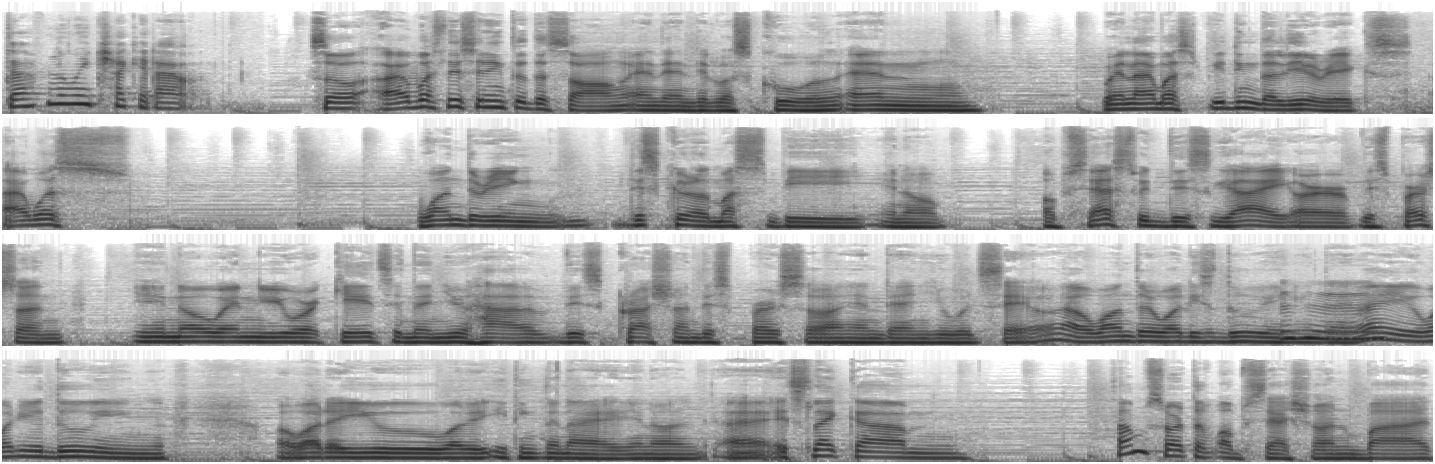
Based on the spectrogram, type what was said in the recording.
definitely check it out. So I was listening to the song and then it was cool. And when I was reading the lyrics, I was wondering this girl must be, you know, obsessed with this guy or this person. You know, when you were kids and then you have this crush on this person and then you would say, Oh, I wonder what he's doing. And then, hey, what are you doing? Or what are you what are you eating tonight? You know, uh, it's like um some sort of obsession, but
